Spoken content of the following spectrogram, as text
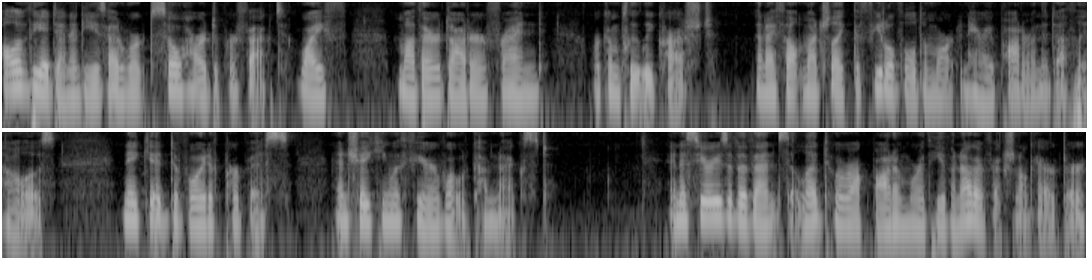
All of the identities I'd worked so hard to perfect wife, mother, daughter, friend were completely crushed, and I felt much like the fetal Voldemort in Harry Potter and the Deathly Hallows, naked, devoid of purpose, and shaking with fear of what would come next. In a series of events that led to a rock bottom worthy of another fictional character,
